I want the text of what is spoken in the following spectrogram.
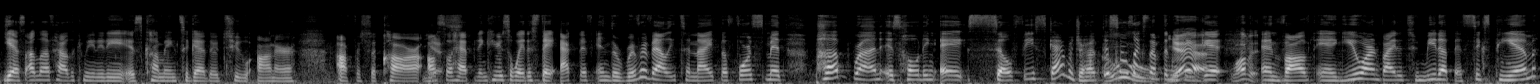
Yes, I love how the community is coming together to honor Officer Carr. Also happening, here's a way to stay active in the River Valley tonight. The Fort Smith Pub Run is holding a selfie scavenger hunt. This sounds like Ooh, something we yeah, can get involved in. You are invited to meet up at 6 p.m.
